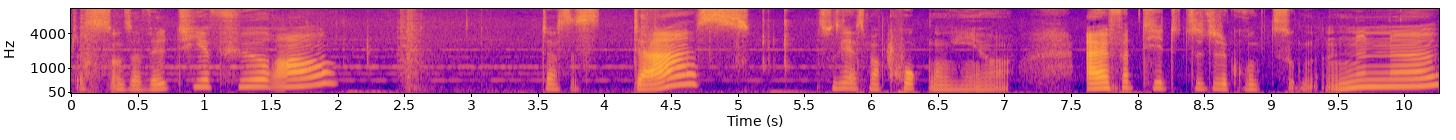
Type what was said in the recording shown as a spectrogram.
Das ist unser Wildtierführer. Das ist das. Jetzt muss ich erstmal gucken hier. Alpha-Tier, Rückzug. Nö, nö.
